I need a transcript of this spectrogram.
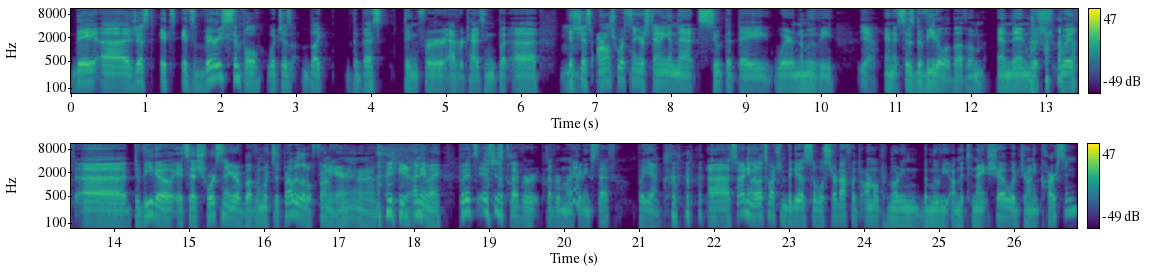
they uh just it's it's very simple, which is like the best thing for advertising, but uh it's just Arnold Schwarzenegger standing in that suit that they wear in the movie yeah. and it says DeVito above him, and then with with uh DeVito it says Schwarzenegger above him, which is probably a little funnier. I don't know. yeah. Anyway, but it's it's just clever clever marketing stuff. But yeah. Uh, so anyway, let's watch some videos. So we'll start off with Arnold promoting the movie on the Tonight Show with Johnny Carson.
